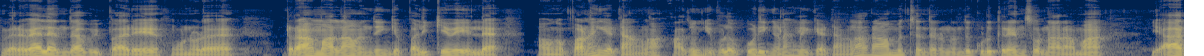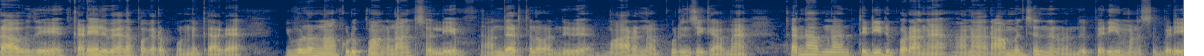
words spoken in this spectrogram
வேறு வேலை இருந்தால் போய் பாரு. உன்னோட ட்ராமாலாம் வந்து இங்கே பழிக்கவே இல்லை. அவங்க பணம் கேட்டாங்களாம். அதுவும் இவ்வளோ கோடி கணக்கில் கேட்டாங்களாம். ராமச்சந்திரன் வந்து கொடுக்குறேன்னு சொன்னாராமா? யாராவது கடையில் வேலை பார்க்குற பொண்ணுக்காக. இவ்வளோலாம் கொடுப்பாங்களான்னு சொல்லி அந்த இடத்துல வந்து மாறனை புரிஞ்சிக்காம கண்ணாப்னான்னு திட்டிட்டு போகிறாங்க ஆனால் ராமச்சந்திரன் வந்து பெரிய மனசுபடி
